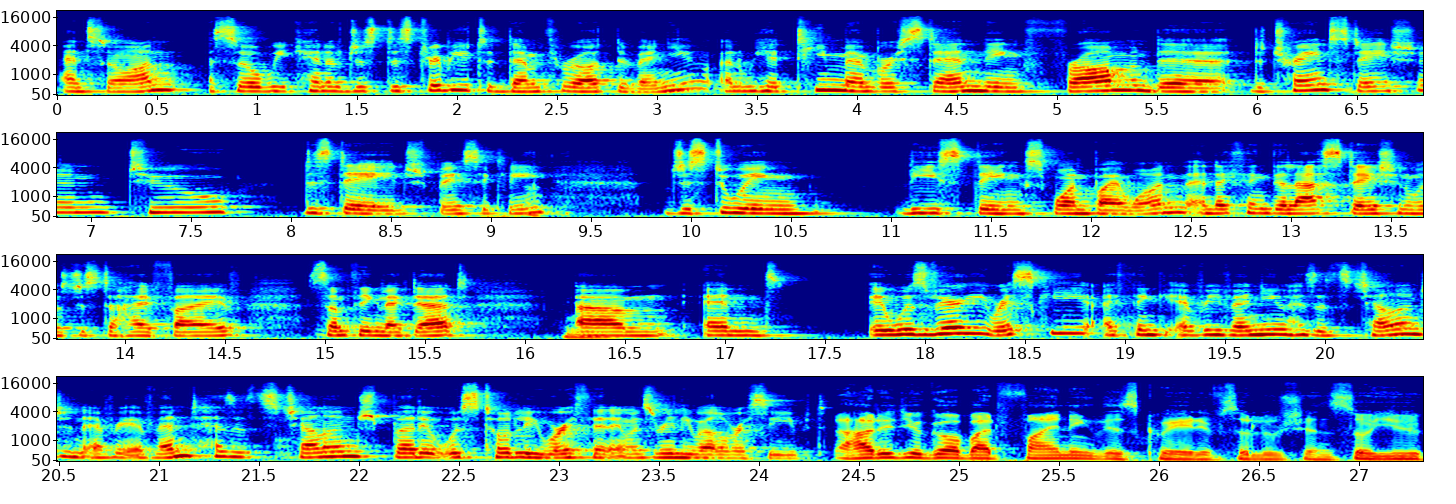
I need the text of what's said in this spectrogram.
and so on. So we kind of just distributed them throughout the venue, and we had team members standing from the the train station to the stage, basically, just doing these things one by one. And I think the last station was just a high five, something like that. Um, and it was very risky. I think every venue has its challenge and every event has its challenge, but it was totally worth it. It was really well received. How did you go about finding this creative solution? So you,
